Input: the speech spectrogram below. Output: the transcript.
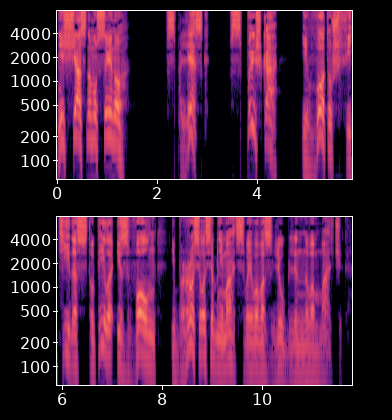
несчастному сыну!» Всплеск! Вспышка! И вот уж Фетида ступила из волн и бросилась обнимать своего возлюбленного мальчика.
